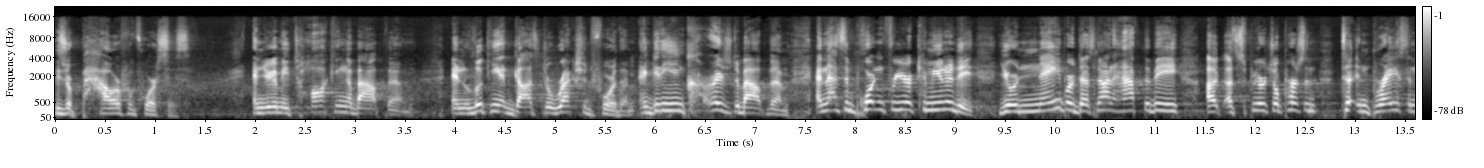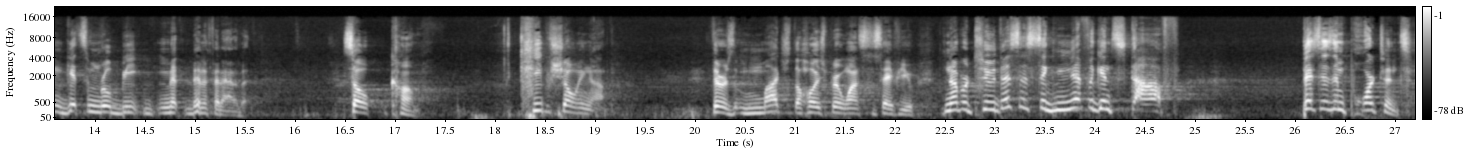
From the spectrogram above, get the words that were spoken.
these are powerful forces and you're going to be talking about them and looking at God's direction for them and getting encouraged about them. And that's important for your community. Your neighbor does not have to be a, a spiritual person to embrace and get some real be- benefit out of it. So come, keep showing up. There's much the Holy Spirit wants to say for you. Number two, this is significant stuff. This is important.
